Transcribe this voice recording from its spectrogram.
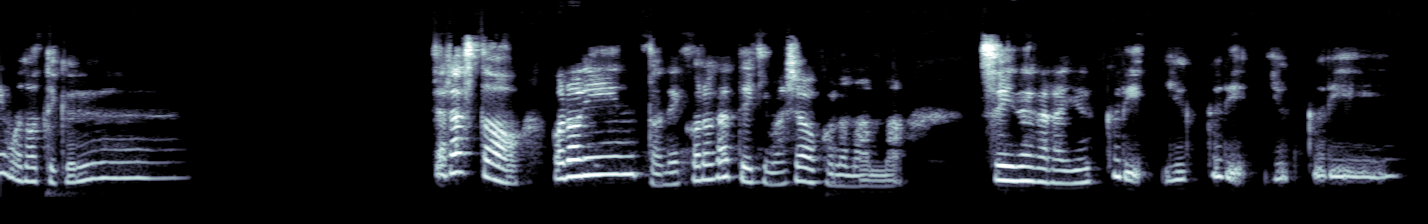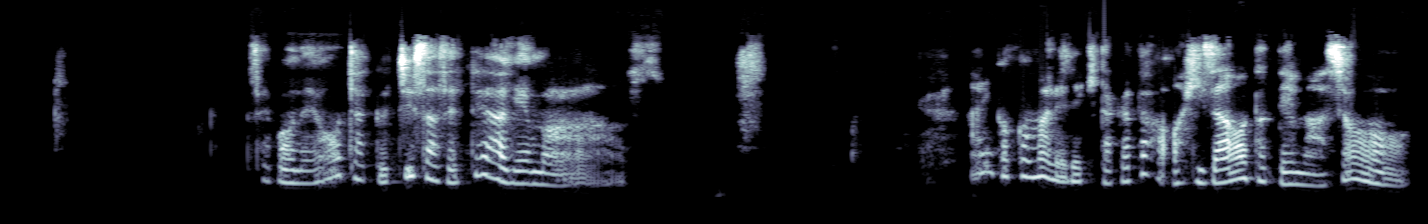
い、戻ってくる。じゃあラスト、ゴロリンと寝転がっていきましょう。このまんま。吸いながらゆっくり、ゆっくり、ゆっくり。背骨を着地させてあげます。はい、ここまでできた方はお膝を立てましょう。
